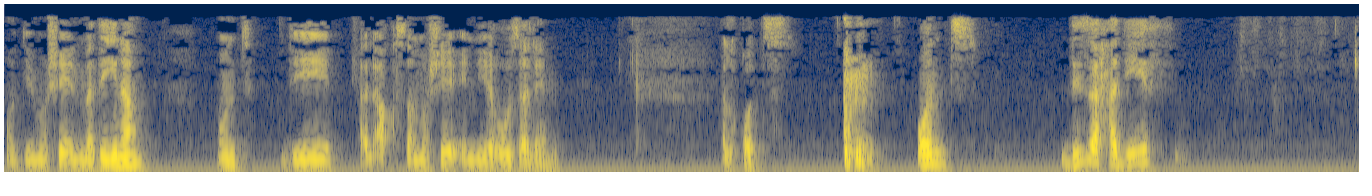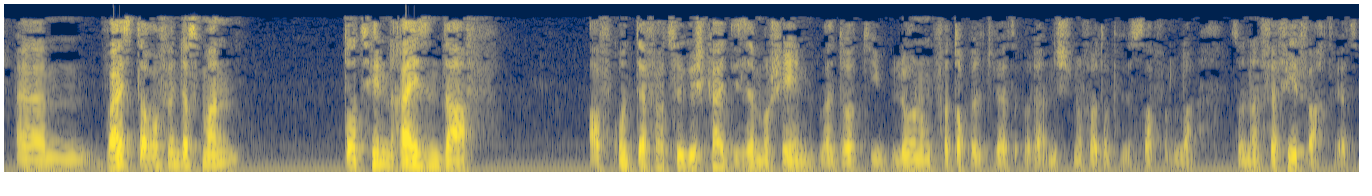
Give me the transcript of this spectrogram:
und die Moschee in Medina und die Al-Aqsa-Moschee in Jerusalem, Al-Quds. Und dieser Hadith ähm, weist darauf hin, dass man dorthin reisen darf, aufgrund der Verzügigkeit dieser Moscheen, weil dort die Belohnung verdoppelt wird, oder nicht nur verdoppelt ist, sondern vervielfacht wird.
